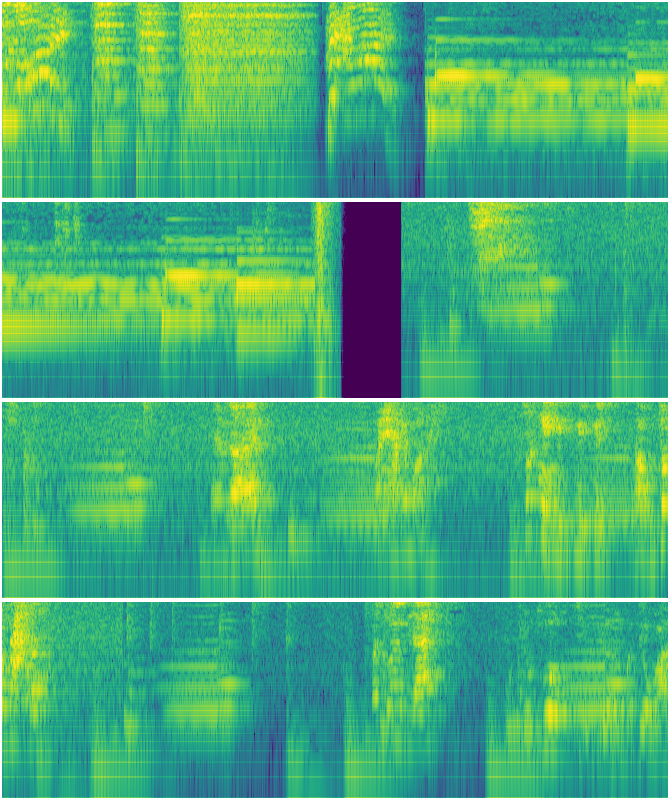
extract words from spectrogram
Ui rồi Mẹ ơi! Em ra đây Mẹ cái bọn này Suốt ngày nghịch nghịch nghịch không cho dạng luôn Phải giúp em gì đấy Một điều thuốc trên kia nó bật điều hòa.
